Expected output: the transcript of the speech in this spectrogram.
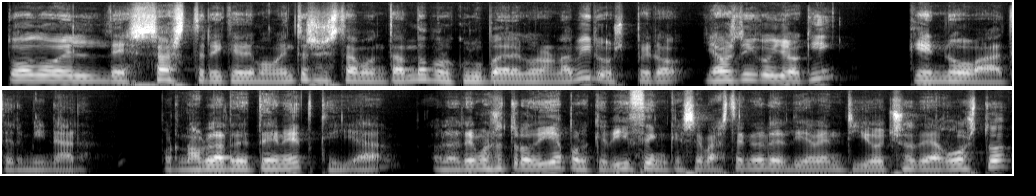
todo el desastre que de momento se está montando por culpa del coronavirus, pero ya os digo yo aquí que no va a terminar. Por no hablar de Tenet, que ya hablaremos otro día, porque dicen que se va a estrenar el día 28 de agosto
